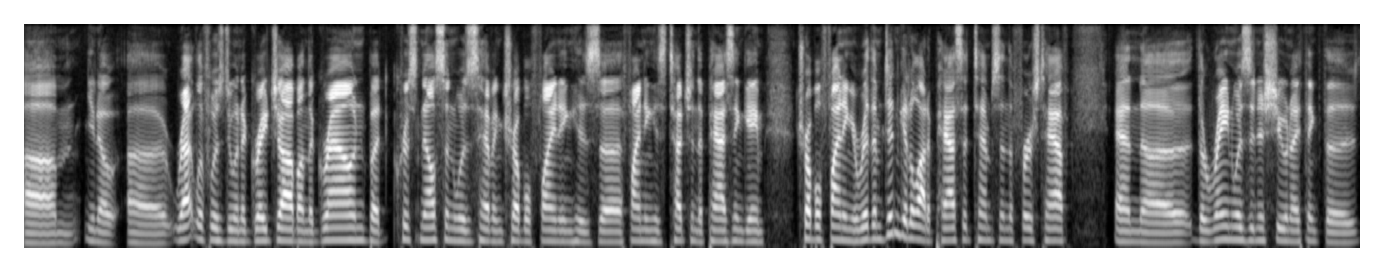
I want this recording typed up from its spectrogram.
Um, you know, uh, Ratliff was doing a great job on the ground, but Chris Nelson was having trouble finding his uh, finding his touch in the passing game, trouble finding a rhythm. Didn't get a lot of pass attempts in the first half, and uh, the rain was an issue. And I think the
